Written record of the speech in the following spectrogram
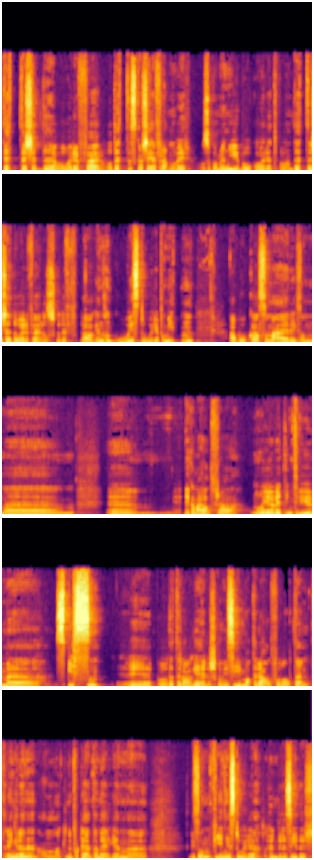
Dette skjedde året før, og dette skal skje framover. Og så kommer det en ny bok året etterpå. Dette skjedde året før, og så skal du lage en sånn god historie på midten av boka, som er liksom øh, øh, Det kan være alt fra Nå gjør vi et intervju med spissen øh, på dette laget, eller så kan vi si materialforvalteren. trenger En, han kunne fortjent en egen litt sånn fin historie. 100-siders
